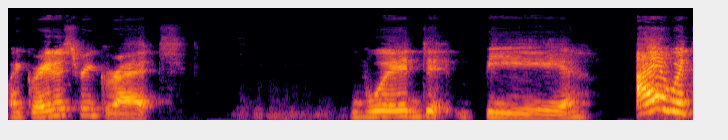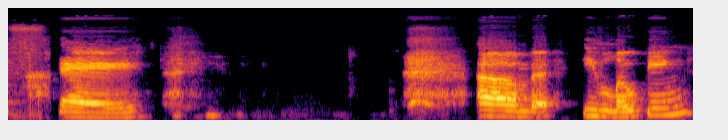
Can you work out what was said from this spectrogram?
My greatest regret would be I would say um, eloping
